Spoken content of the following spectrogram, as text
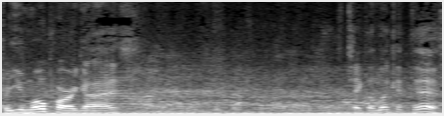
For you Mopar guys, take a look at this.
